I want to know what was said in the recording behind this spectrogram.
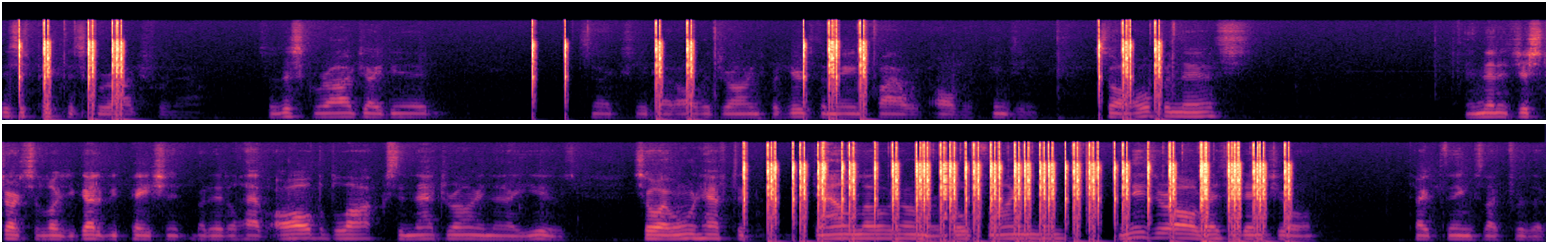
let's just pick this garage for now. So this garage I did, actually got all the drawings, but here's the main file with all the things in it. So I'll open this, and then it just starts to load. You got to be patient, but it'll have all the blocks in that drawing that I used. So I won't have to download them or go find them. And these are all residential type things like for the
